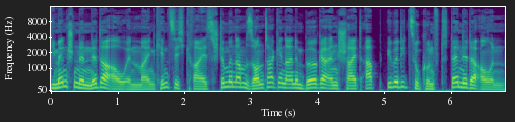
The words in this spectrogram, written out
Die Menschen in Nidderau im Main-Kinzig-Kreis stimmen am Sonntag in einem Bürgerentscheid ab über die Zukunft der Nidderauen,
